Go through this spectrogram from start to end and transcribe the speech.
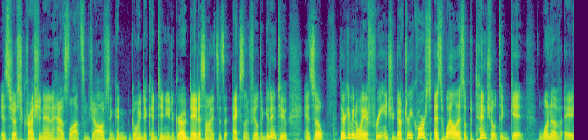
is just crushing it and has lots of jobs and can going to continue to grow, data science is an excellent field to get into. And so they're giving away a free introductory course as well as a potential to get one of a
